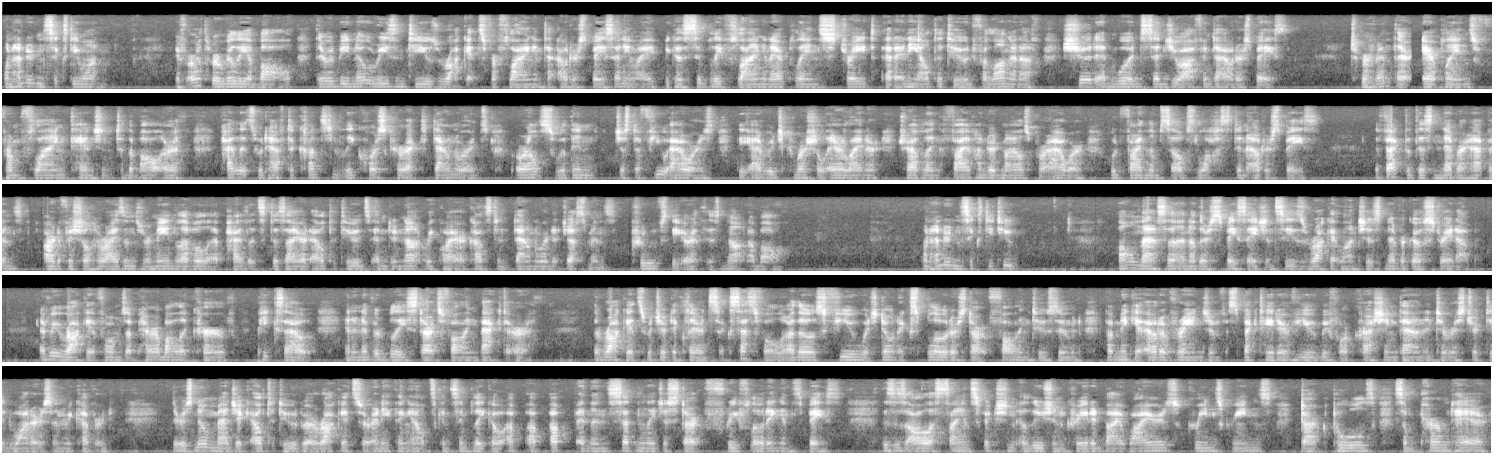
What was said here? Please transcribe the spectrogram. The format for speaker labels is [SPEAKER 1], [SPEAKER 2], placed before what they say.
[SPEAKER 1] 161. If Earth were really a ball, there would be no reason to use rockets for flying into outer space anyway, because simply flying an airplane straight at any altitude for long enough should and would send you off into outer space. To prevent their airplanes from flying tangent to the ball Earth, pilots would have to constantly course correct downwards, or else within just a few hours the average commercial airliner traveling 500 miles per hour would find themselves lost in outer space. The fact that this never happens, artificial horizons remain level at pilots' desired altitudes and do not require constant downward adjustments, proves the Earth is not a ball. 162. All NASA and other space agencies' rocket launches never go straight up. Every rocket forms a parabolic curve, peaks out, and inevitably starts falling back to Earth. The rockets which are declared successful are those few which don't explode or start falling too soon, but make it out of range of spectator view before crashing down into restricted waters and recovered. There is no magic altitude where rockets or anything else can simply go up, up, up, and then suddenly just start free floating in space. This is all a science fiction illusion created by wires, green screens, dark pools, some permed hair,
